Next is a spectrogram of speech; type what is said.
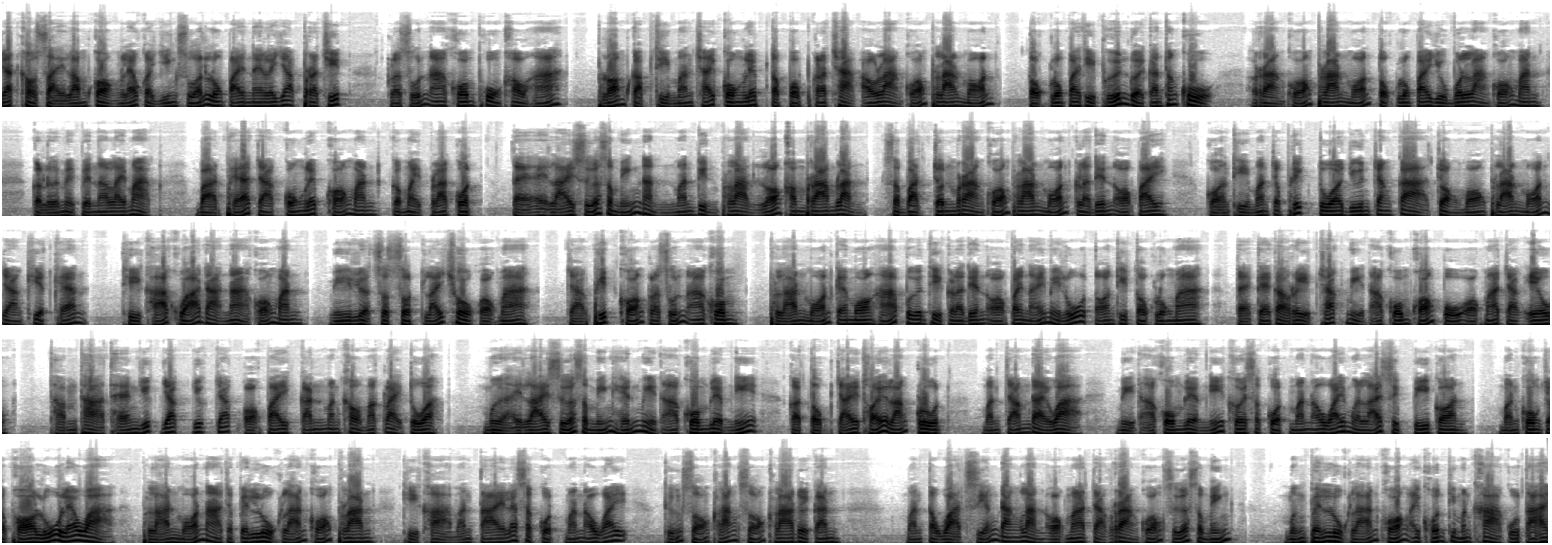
ยัดเข้าใส่ลำกล้องแล้วก็ยิงสวนลงไปในระยะประชิด กระสุนอาคมพุ่งเข้าหา พร้อมกับที่มันใช้กงเล็บตะปบกระชากเอาร่างของพลานหมอน ตกลงไปที่พื้นด้วยกันทั้งคู่ ร่างของพลานหมอนตกลงไปอยู่บนร่างของมัน ก็เลยไม่เป็นอะไรมาก บาดแผลจากกงเล็บของมันก็ไม่ปรากฏ แต่ไอ้ลายเสือสมิงนั่นมันดิ้นพล่านร้องคำรามลั่นสะบัดจนร่างของพลานหมอนกระเด็นออกไป ก่อนที่มันจะพลิกตัวยืนจังก้าจ้องมองพลานหมอนอย่างเครียดแค้น ที่ขาขวาด้านหน้าของมัน มีเลือดสดๆไหลโชกออกมา จากพิษของกระสุนอาคม พลานหมอนแกมองหาปืนที่กระเด็นออกไปไหนไม่รู้ตอนที่ตกลงมา แต่แกก็รีบชักมีดอาคมของปู่ออกมาจากเอวทำท่าแทงยึกยักยึกยักออกไปกันมันเข้ามาใกล้ตัว เมื่อไอ้ลายเสือสมิงเห็นมีดอาคมเล่มนี้ ก็ตกใจถอยหลังกรูด มันจำได้ว่า มีดอาคมเล่มนี้เคยสะกดมันเอาไว้เมื่อหลายสิบปีก่อน มันคงจะพอรู้แล้วว่า พลานหมอน่าจะเป็นลูกหลานของพลาน ที่ฆ่ามันตายและสะกดมันเอาไว้ ถึงสองครั้งสองคราด้วยกัน มันตวาดเสียงดังลั่นออกมาจากร่างของเสือสมิง มึงเป็นลูกหลานของไอ้คนที่มันฆ่ากูตาย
